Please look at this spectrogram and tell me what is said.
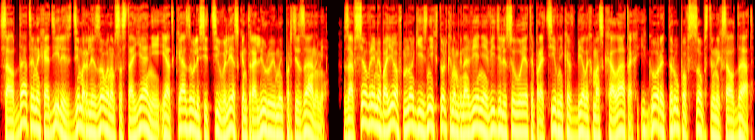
Солдаты находились в деморализованном состоянии и отказывались идти в лес, контролируемый партизанами. За все время боев многие из них только на мгновение видели силуэты противника в белых маскхалатах и горы трупов собственных солдат.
